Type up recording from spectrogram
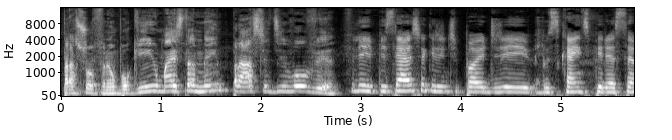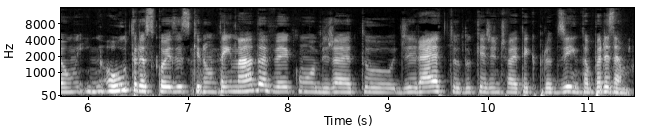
pra sofrer um pouquinho, mas também pra se desenvolver. Felipe, você acha que a gente pode buscar inspiração em outras coisas que não tem nada a ver com o objeto direto do que a gente vai ter que produzir? Então, por exemplo,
